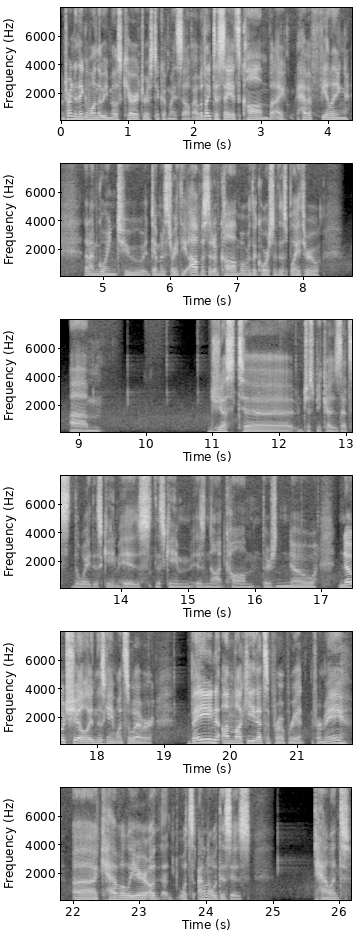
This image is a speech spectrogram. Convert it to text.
I'm trying to think of one that would be most characteristic of myself. I would like to say it's calm, but I have a feeling that I'm going to demonstrate the opposite of calm over the course of this playthrough. Um, just to, just because that's the way this game is. This game is not calm. There's no, no chill in this game whatsoever. Bane, unlucky, that's appropriate for me. Uh, Cavalier, oh, what's, I don't know what this is. Talent.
